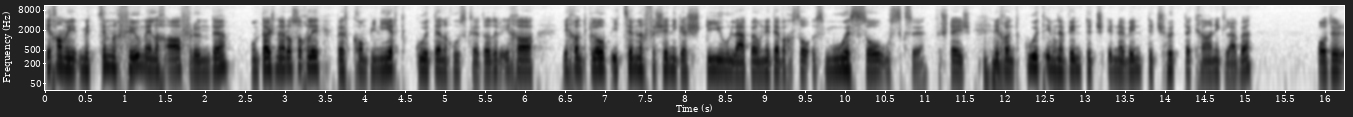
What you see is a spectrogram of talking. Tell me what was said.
ich kann mich mit ziemlich viel eigentlich anfreunden. Und da ist dann auch so ein bisschen, wenn es kombiniert gut eigentlich aussieht, oder? Ich, kann, ich könnte, glaube in ziemlich verschiedenen Stilen leben und nicht einfach so, es muss so aussehen. Verstehst du? Mhm. Ich könnte gut in einer Vintage, in einer Vintage-Hütte, keine Ahnung, leben. Oder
